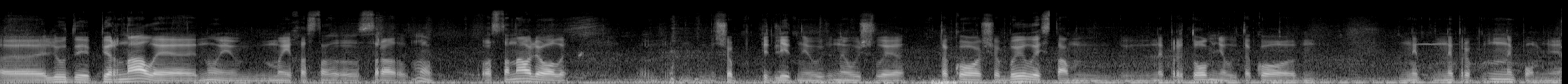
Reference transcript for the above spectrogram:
е, люди пірнали, ну і ми їх оста- ну, останавливали, щоб під лід не, не уйшли. Такого, що бились, там не притомніли, такого не, не, не пам'ятаю.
